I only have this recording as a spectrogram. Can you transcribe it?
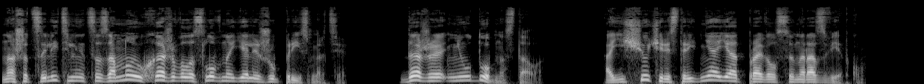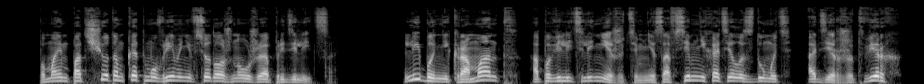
Наша целительница за мной ухаживала, словно я лежу при смерти. Даже неудобно стало. А еще через три дня я отправился на разведку. По моим подсчетам, к этому времени все должно уже определиться. Либо некромант, а повелители нежити мне совсем не хотелось думать, одержит верх,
